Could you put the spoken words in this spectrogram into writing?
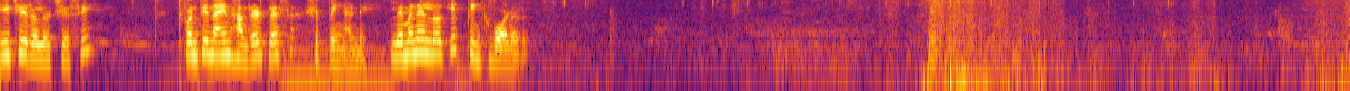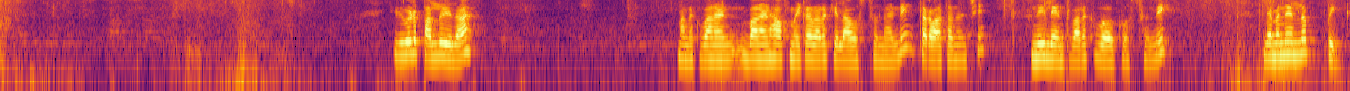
ఈ చీరలు వచ్చేసి twenty nine hundred plus shipping అండి లెమనెల్లోకి పింక్ బార్డర్ ఇది కూడా పళ్ళు ఇలా. మనకు one and one and half metre వరకు ఇలా వస్తుందండి. తర్వాత నుంచి నీ లెంత్ వరకు వర్క్ వస్తుంది. లెమన్ ఎల్లో పింక్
